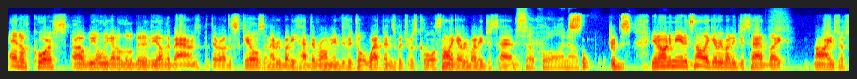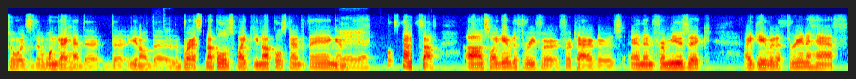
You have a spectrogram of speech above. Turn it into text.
and of course, uh, we only got a little bit of the other barons, but there are other skills, and everybody had their own individual weapons, which was cool. It's not like everybody just had So cool. I know. swords. You know what I mean? It's not like everybody just had like knives or swords. The one guy had the the you know the, the brass knuckles, spiky knuckles, kind of a thing, and Yeah, yeah. all this kind of stuff. Uh, so I gave it a three for for characters, and then for music, I gave it a three and a half.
